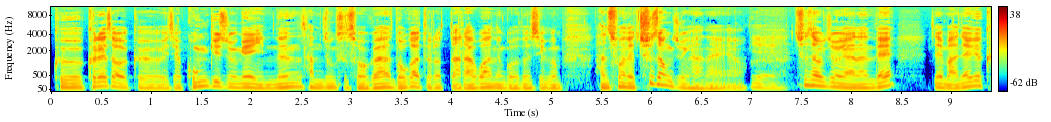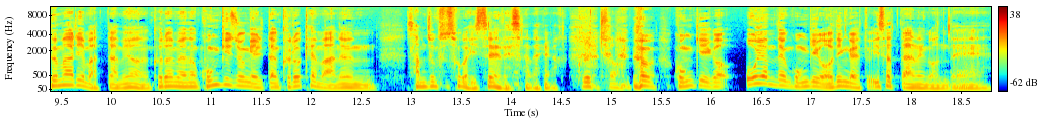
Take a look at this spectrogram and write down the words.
그 그래서 그 이제 공기 중에 있는 삼중수소가 녹아들었다라고 하는 것도 지금 한수원의 추정 중에 하나예요. 예. 추정 중에 하나인데 이제 만약에 그 말이 맞다면 그러면은 공기 중에 일단 그렇게 많은 삼중수소가 있어야 되잖아요. 그렇죠. 그럼 공기가 오염된 공기가 어딘가에 또 있었다는 건데.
